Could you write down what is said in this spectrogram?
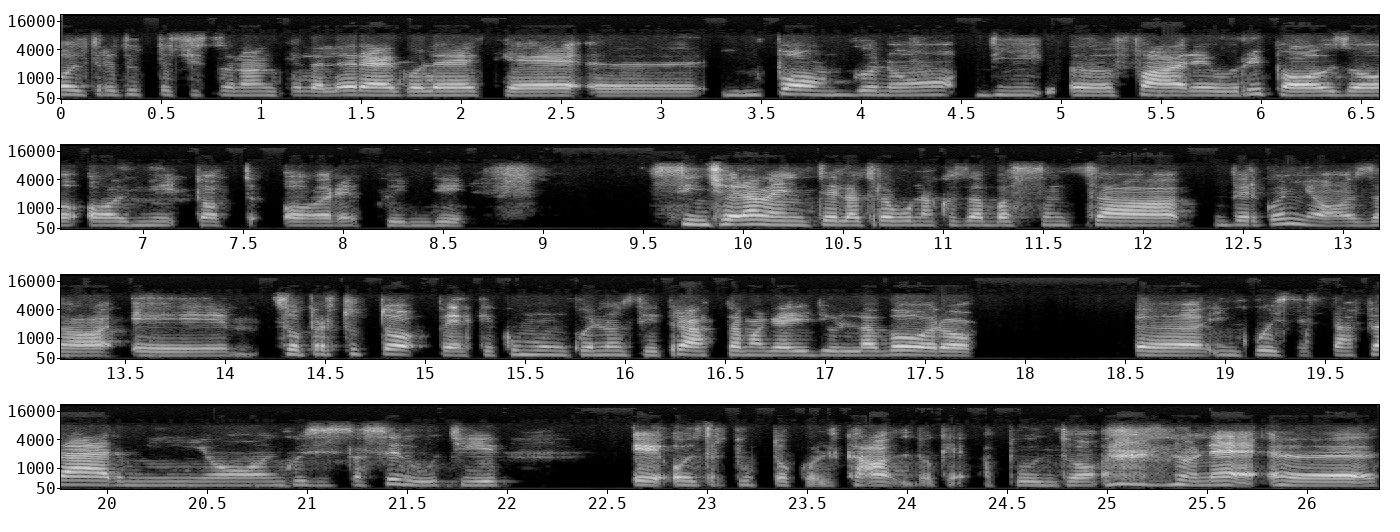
oltretutto ci sono anche delle regole che eh, impongono di fare un riposo ogni tot ore, quindi Sinceramente la trovo una cosa abbastanza vergognosa e soprattutto perché comunque non si tratta magari di un lavoro eh, in cui si sta fermi o in cui si sta seduti e oltretutto col caldo che appunto non è eh,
